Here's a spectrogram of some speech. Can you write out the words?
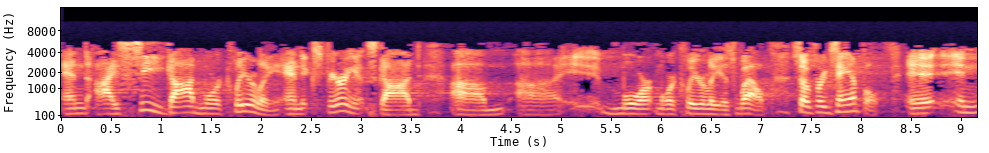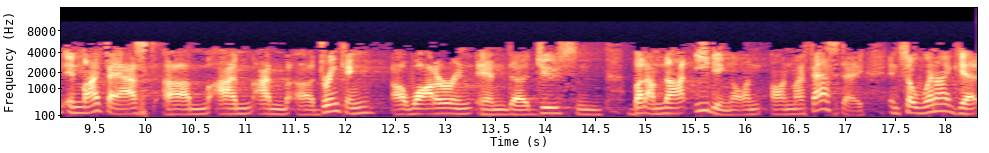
and I see God more clearly and experience God um, uh, more more clearly as well. So, for example, in in my fast, um, I'm I'm uh, drinking uh, water and, and uh, juice, and, but I'm not eating on on my fast day. And so, when I get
